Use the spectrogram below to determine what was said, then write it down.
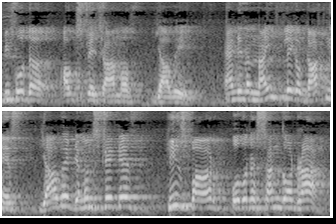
before the outstretched arm of Yahweh. And in the ninth plague of darkness, Yahweh demonstrated his power over the sun god Ra.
